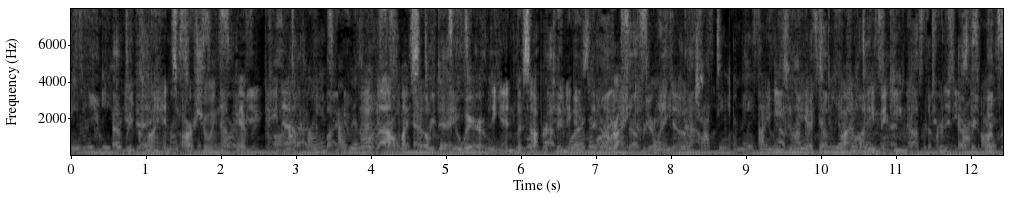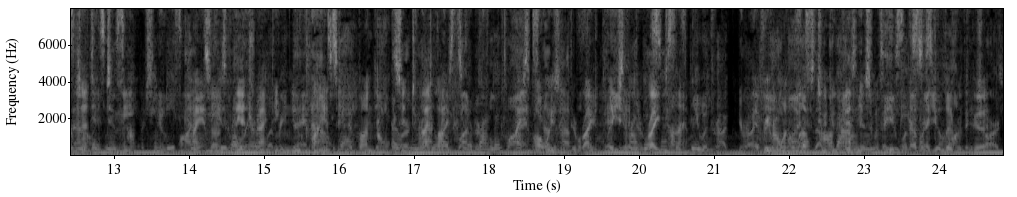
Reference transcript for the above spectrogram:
New clients are showing up every day now. I allow myself to be aware of the endless opportunities that are right under my nose. I easily identify money-making opportunities that are presented to me. I am easily attracting new clients and abundance into my life. I am always in the right place at the right time. Everyone loves to do business with me because I deliver the goods.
